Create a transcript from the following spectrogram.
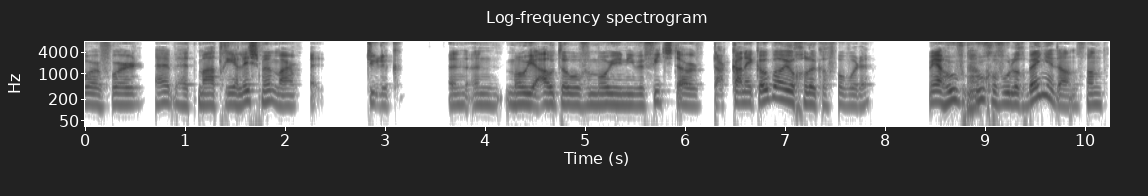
voor, voor hè, het materialisme. Maar natuurlijk, een, een mooie auto of een mooie nieuwe fiets, daar, daar kan ik ook wel heel gelukkig van worden. Maar ja, hoe, Ja. hoe gevoelig ben je dan? Van,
